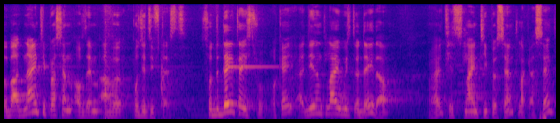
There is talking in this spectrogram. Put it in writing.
about 90% of them have a positive test. So the data is true, okay? I didn't lie with the data, right? It's 90%, like I said.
